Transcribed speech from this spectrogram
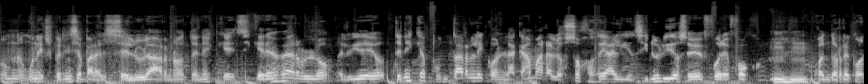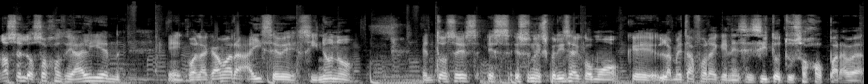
una, experiencia para el celular, ¿no? Tenés que, si querés verlo, el video, tenés que apuntarle con la cámara a los ojos de alguien, si no el video se ve fuera de foco. Cuando reconoce los ojos de alguien eh, con la cámara, ahí se ve, si no, no. Entonces es, es una experiencia como que la metáfora de que necesito tus ojos para ver,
